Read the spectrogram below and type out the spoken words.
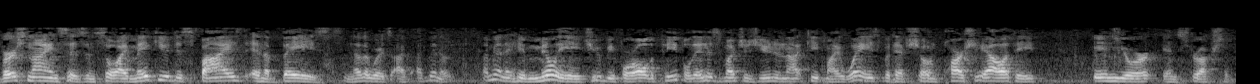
Verse 9 says, And so I make you despised and abased. In other words, I'm going to, I'm going to humiliate you before all the people, inasmuch as you do not keep my ways, but have shown partiality in your instruction.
